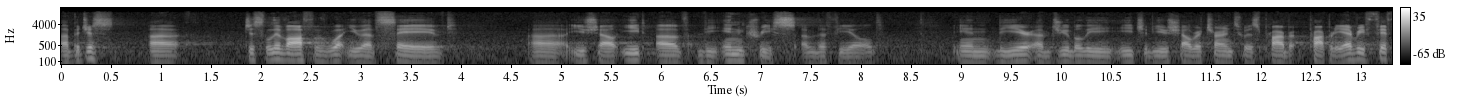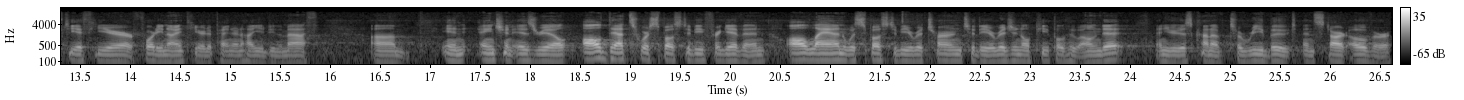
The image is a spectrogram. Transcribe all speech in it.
uh, but just, uh, just live off of what you have saved. Uh, you shall eat of the increase of the field in the year of Jubilee, each of you shall return to his property. Every 50th year or 49th year, depending on how you do the math, um, in ancient Israel, all debts were supposed to be forgiven. All land was supposed to be returned to the original people who owned it. And you're just kind of to reboot and start over.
